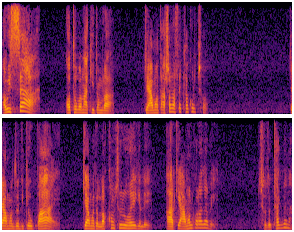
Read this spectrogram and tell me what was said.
আউইসা অথবা নাকি তোমরা কেয়ামত আসার অপেক্ষা করছ? কেয়ামত যদি কেউ পায় কে কেয়ামতের লক্ষণ শুরু হয়ে গেলে আর কি আমল করা যাবে? সুযোগ থাকবে না।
